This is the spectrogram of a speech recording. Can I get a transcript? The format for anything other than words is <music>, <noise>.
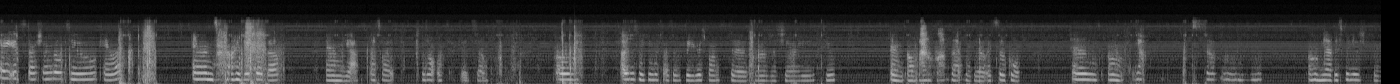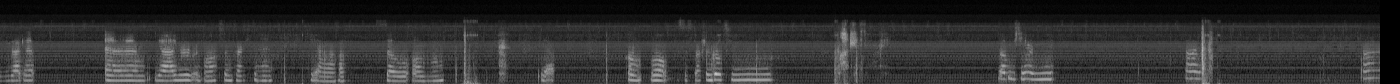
Hey, it's Starshine Girl 2, Kayla. And <laughs> I just woke up. And yeah, that's why I don't look that good, so. Um, I was just making this as a video response to Rosa Sherry 2. And, um, <laughs> I love that video. It's so cool. And, um, yeah. So, um, yeah, this video is for you, I guess. And yeah, you're an awesome person. Yeah. So, um, <laughs> yeah. Um, well, this is Starshine Girl 2. Love you, Sherry. Love you, Sherry. Bye. Bye.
